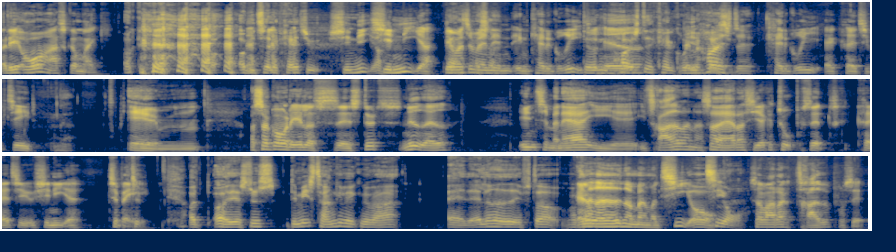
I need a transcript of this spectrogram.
Og det overrasker mig ikke. Okay. og, og vi taler kreative genier. Genier, det Ja, var simpelthen altså, en, en kategori, det var de den havde. højeste kategori Den af højeste kategori af kreativitet. Ja. Øhm, og så går det ellers øh, stødt nedad, indtil man er i, øh, i 30'erne, så er der cirka 2% kreative genier tilbage. Og, og jeg synes, det mest tankevækkende var, at allerede efter... Hvor Allerede når man var 10 år, 10 år. så var der 30 procent.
